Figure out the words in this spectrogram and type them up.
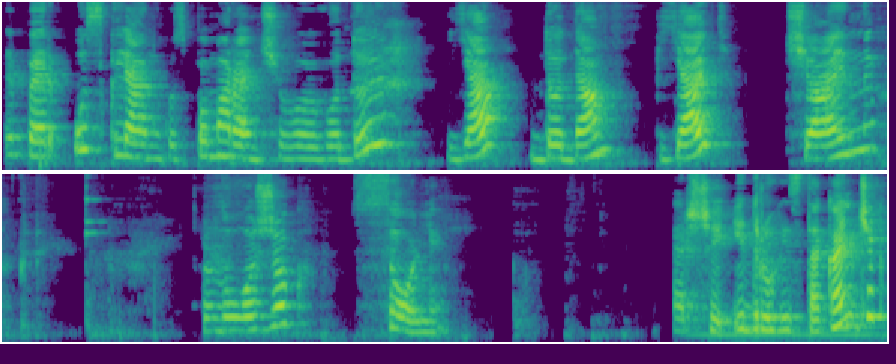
Тепер у склянку з помаранчевою водою я додам 5 чайних ложок солі. Перший і другий стаканчик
